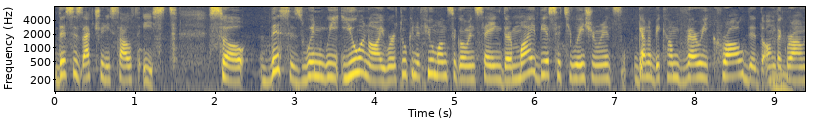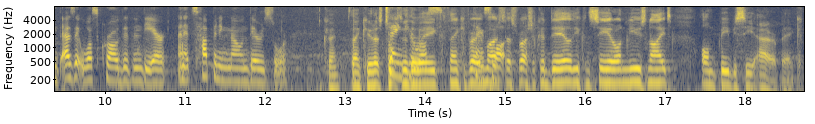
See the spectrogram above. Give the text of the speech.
this is actually southeast. So this is when we, you and I, were talking a few months ago and saying there might be a situation when it's going to become very crowded on the ground as it was crowded in the air, and it's happening now in Deir. Okay, thank you. Let's talk Thank through you, the Ross. week. Thank you very Thanks much. That's Rasha Qandeel. You can see her on Newsnight on BBC Arabic.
